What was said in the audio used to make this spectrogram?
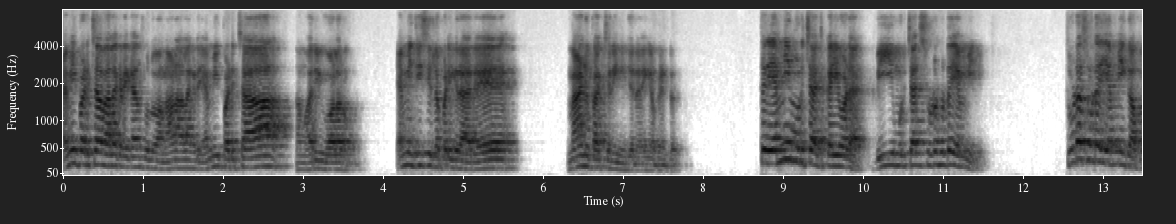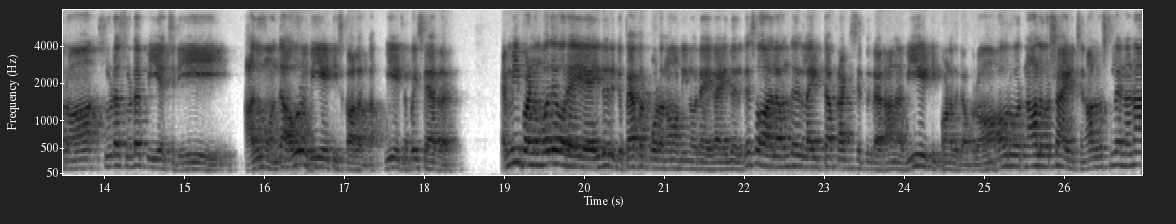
எம்இ படிச்சா வேலை கிடைக்காதுன்னு சொல்லுவாங்க. ஆனாலும் கிடையாது. எம்இ படிச்சா நம்ம அறிவு வளரும். எம்இ ஜிசிடியில் படிக்கிறாரு மேனுஃபேக்சரிங் இன்ஜினியரிங் அப்படின்றது சரி எம்இ முடிச்சாச்சு கையோட. பிஇ முடிச்சாச்சு சுட சுட எம்இ சுட சுட எம்இக்கு அப்புறம் சுட சுட பிஹெச்டி அதுவும் வந்து அவரும் விஐடி ஸ்காலர் தான். விஐடியில் போய் சேர்றாரு. எம்இ பண்ணும்போது ஒரு இது இருக்கு பேப்பர் போடணும் அப்படின்னு ஒரு இது இருக்கு. ஸோ அதுல வந்து லைட்டா ப்ராக்டிஸ் எடுத்துக்கிறாரு. ஆனா விஐடி போனதுக்கு அப்புறம் அவர் ஒரு நாலு வருஷம் ஆயிடுச்சு. நாலு வருஷத்துல என்னன்னா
